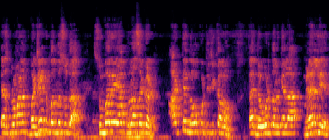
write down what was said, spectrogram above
त्याचप्रमाणे बजेटमधनं सुद्धा सुमारे या पुलासकट आठ ते नऊ कोटीची कामं या देवगड तालुक्याला मिळालेली आहेत.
